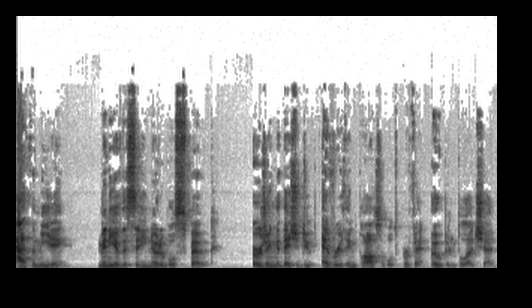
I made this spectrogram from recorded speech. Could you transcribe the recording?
At the meeting, many of the city notables spoke, urging that they should do everything possible to prevent open bloodshed.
